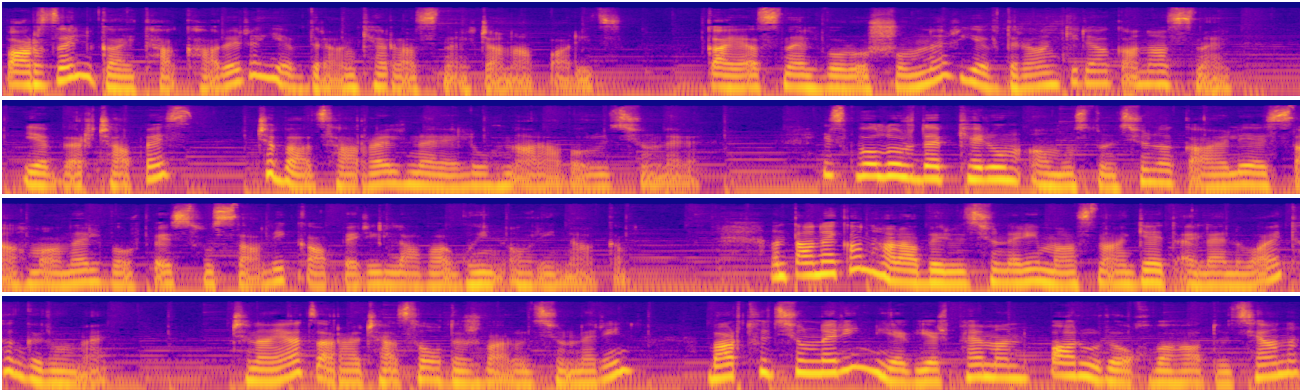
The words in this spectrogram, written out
Պարզել գայթակարերը եւ դրանք հեռացնել ճանապարից։ Կայացնել որոշումներ եւ դրանք իրականացնել եւ վերջապես չբացառել ներելու հնարավորությունները։ Իսկ բոլոր դեպքերում ամուսնությունը կարելի է սահմանել որպես հուսալի կապերի լավագույն օրինակը։ Ընտանեկան հարաբերությունների մասնագետ Էլեն Ուայթը գրում է. Չնայած առաջացող դժվարություններին, բարդություններին եւ երբեմն պարուրող վհատությանը,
